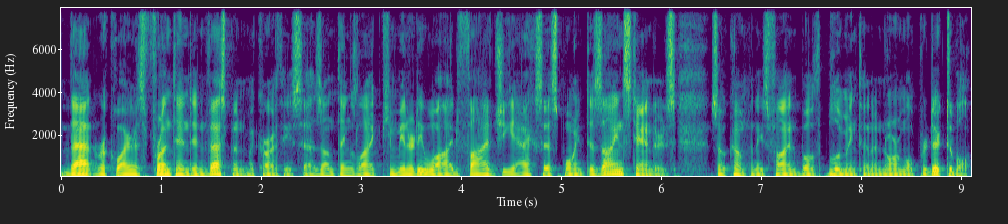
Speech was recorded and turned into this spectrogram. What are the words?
That requires front end investment, McCarthy says, on things like community wide 5G access point design standards, so companies find both Bloomington and Normal predictable.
